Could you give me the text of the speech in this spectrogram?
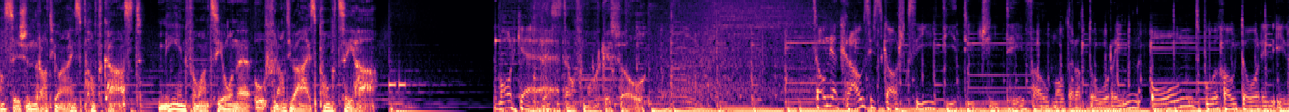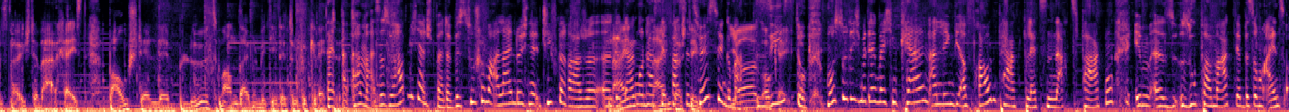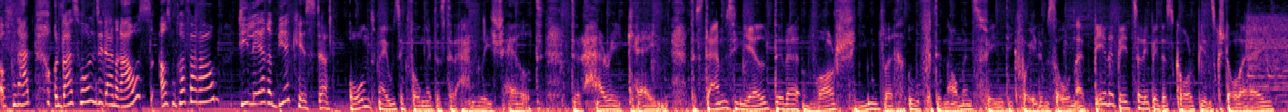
Das ist ein Radio 1 Podcast. Mehr Informationen auf radio1.ch. Morgen. Best auf Morgenshow. Sonja Kraus war zu Gast, die deutsche TV-Moderatorin und Buchautorin ihres neuesten Werk heisst Baustelle Blödmann. Da haben wir mit ihr darüber geredet. Nein, hör mal, es ist überhaupt nicht entspannt. Da bist du schon mal allein durch eine Tiefgarage äh, Nein, gegangen und hast nein, dir fast ins. Höschen gemacht. Ja, okay, Siehst du, okay. musst du dich mit irgendwelchen Kerlen anlegen, die auf Frauenparkplätzen nachts parken, im äh, Su- Supermarkt, der bis um eins offen hat. Und was holen sie dann raus aus dem Kofferraum? Die leere Bierkiste. Und wir haben herausgefunden, dass der englische Held, der Harry Kane, dass dem seine Eltern wahrscheinlich auf die Namensfindung von ihrem Sohn ein bisschen bei den Scorpions gestohlen haben.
